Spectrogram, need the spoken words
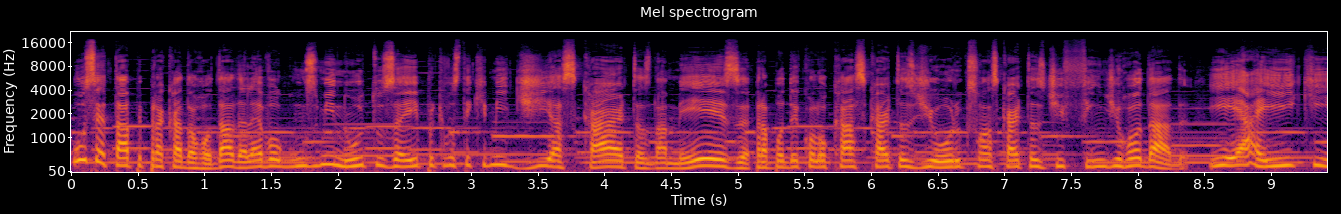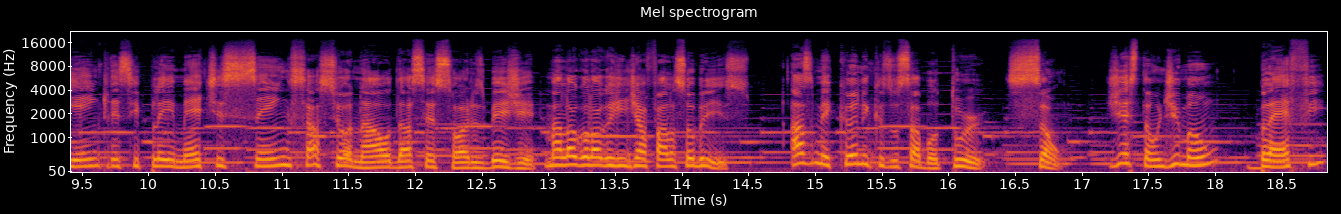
O setup para cada rodada leva alguns minutos aí, porque você tem que medir as cartas na mesa para poder colocar as cartas de ouro, que são as cartas de fim de rodada. E é aí que entra esse playmat sensacional da Acessórios BG. Mas logo logo a gente já fala sobre isso. As mecânicas do Sabotur são gestão de mão, blefe,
